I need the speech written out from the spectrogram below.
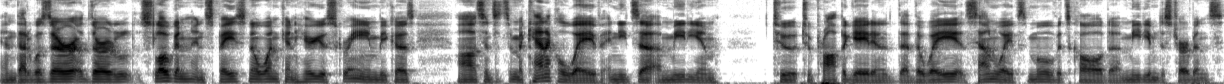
and that was their their slogan in space no one can hear you scream because uh, since it's a mechanical wave it needs a, a, medium to to propagate and the, the way sound waves move it's called medium disturbance.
